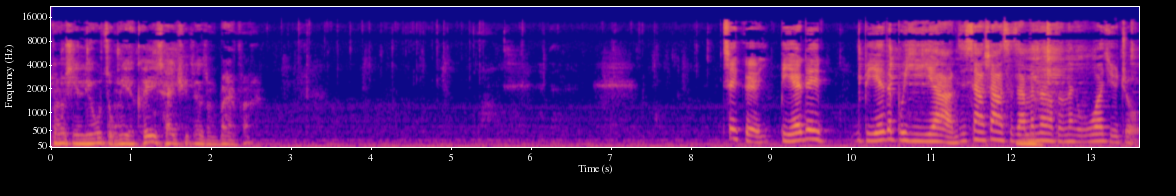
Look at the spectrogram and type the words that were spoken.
东西留种也可以采取这种办法。这个别的别的不一样，就像上次咱们弄的那个莴苣种，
